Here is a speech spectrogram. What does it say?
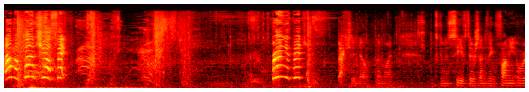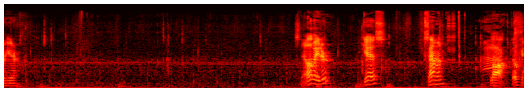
I'ma punch your face! Bring it, bitch! Actually, no. Never mind. I Just gonna see if there's anything funny over here. It's an elevator. I guess. Examine. Locked. Ah, okay.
